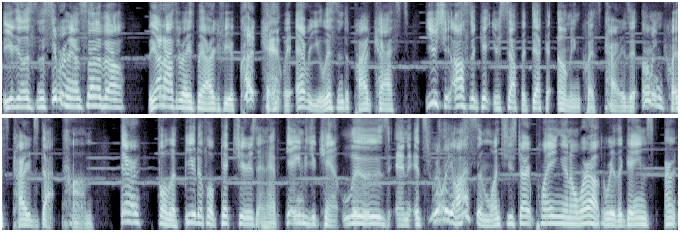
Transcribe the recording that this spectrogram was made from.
you can listen to Superman, Son of El, the unauthorized biography of Clark Kent wherever you listen to podcasts. You should also get yourself a deck of Omen Quest cards at omenquestcards.com. They're full of beautiful pictures and have games you can't lose. And it's really awesome once you start playing in a world where the games aren't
